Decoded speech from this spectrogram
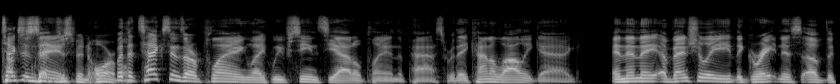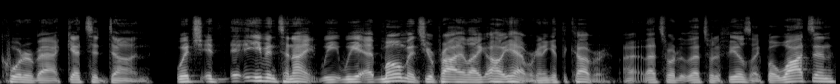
Texans saying, have just been horrible. But the Texans are playing like we've seen Seattle play in the past, where they kind of lollygag, and then they eventually the greatness of the quarterback gets it done. Which it, it- even tonight we we at moments you're probably like, oh yeah, we're gonna get the cover. Uh, that's what that's what it feels like. But Watson,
